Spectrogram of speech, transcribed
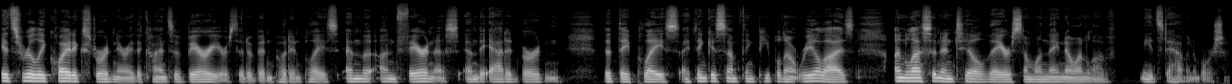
It's really quite extraordinary the kinds of barriers that have been put in place and the unfairness and the added burden that they place, I think is something people don't realize unless and until they or someone they know and love needs to have an abortion.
